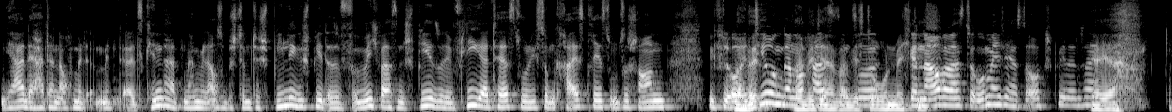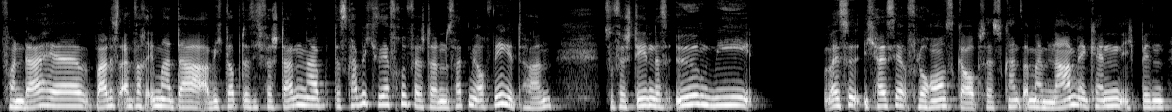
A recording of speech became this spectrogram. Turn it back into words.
ja, der hat dann auch mit, mit als Kind hat, haben wir auch so bestimmte Spiele gespielt. Also für mich war es ein Spiel, so den Fliegertest, wo du dich so im Kreis drehst, um zu schauen, wie viel Orientierung dann noch hast. Ja, wann wirst so. du ohnmächtig? Genau, wann wirst du ohnmächtig, hast du auch gespielt anscheinend. Ja, ja. Von daher war das einfach immer da. Aber ich glaube, dass ich verstanden habe, das habe ich sehr früh verstanden. Das hat mir auch wehgetan, zu verstehen, dass irgendwie weißt du, ich heiße ja Florence Gaub. Das heißt, du kannst an meinem Namen erkennen, ich bin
